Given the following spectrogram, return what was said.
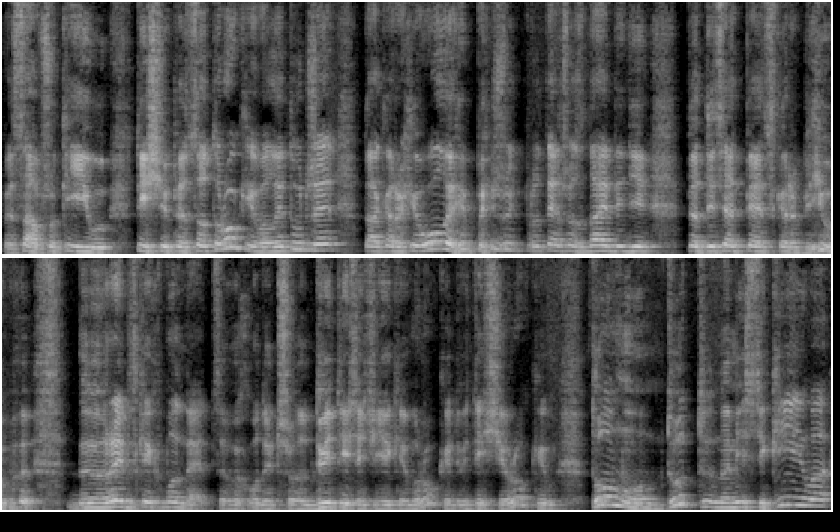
писав, що Києву 1500 років, але тут же так археологи пишуть про те, що знайдені 55 скарбів римських монет. Це виходить, що 2000 яким роки, 2000 років тому тут на місці Києва,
